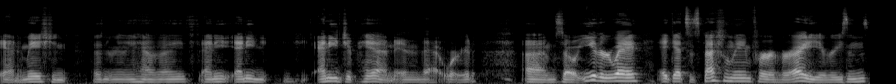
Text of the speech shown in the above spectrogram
animation doesn't really have any any any any Japan in that word. Um, so either way, it gets a special name for a variety of reasons.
